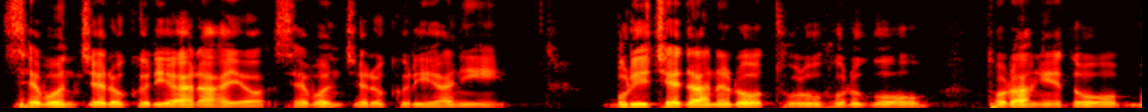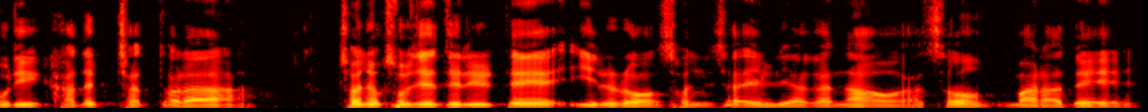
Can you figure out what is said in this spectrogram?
세 번째로 그리하라 하여 세 번째로 그리하니 물이 제단으로 두루 흐르고 도랑에도 물이 가득 찼더라. 저녁 소재 드릴 때 이르러 선지자 엘리야가 나와서 말하되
